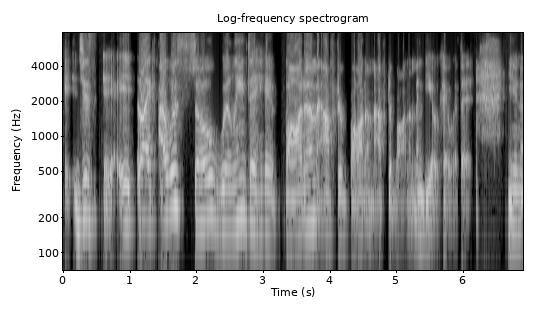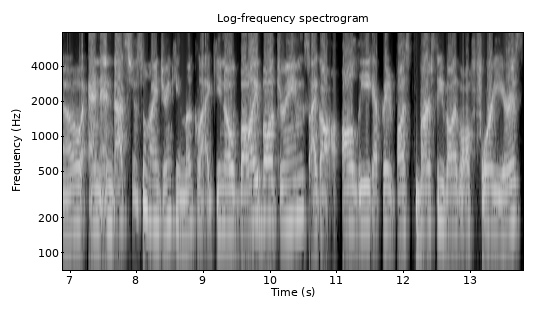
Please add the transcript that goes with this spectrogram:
it just, it, it like I was so willing to hit bottom after bottom after bottom and be okay with it you know? And and that's just what my drinking looked like. You know volleyball dreams i got all league i played varsity volleyball four years.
